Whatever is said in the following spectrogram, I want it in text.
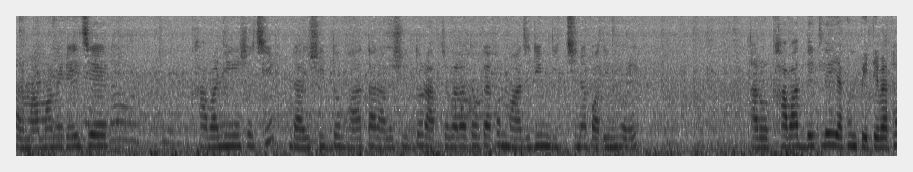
আর মামামের এই যে খাবার নিয়ে এসেছি, ডাল সিদ্ধ ভাত আর আলু সিদ্ধ। রাত্রেবেলাতে ওকে এখন মাছ ডিম দিচ্ছি না কদিন ধরে। আর ওর খাবার দেখলেই এখন পেটে ব্যথা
